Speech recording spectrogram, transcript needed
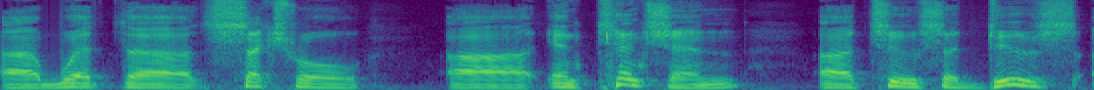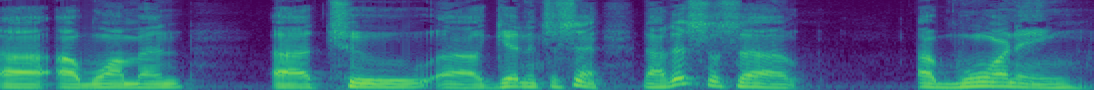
uh, with uh, sexual uh, intention to seduce a woman uh, to uh, get into sin. Now, this is a, a warning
